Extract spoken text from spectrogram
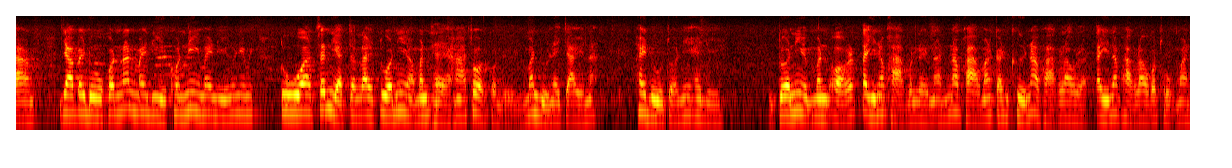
ตาม อย่าไปดูคนนั้นไม่ดีคนนี้ไม่ดีคนนี้ตัวเสนียดจะไรตัวนี้น่ะมันแห่หาโทษคนอื่น มันอยู่ในใจนะ ให้ดูตัวนี้ให้ดี ตัวนี้มันออกตีหน้าผากมันเลยนะหน้าผากมันกันคือหน้าผากเราแหละตีหน้าผากเราก็ถูกมัน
